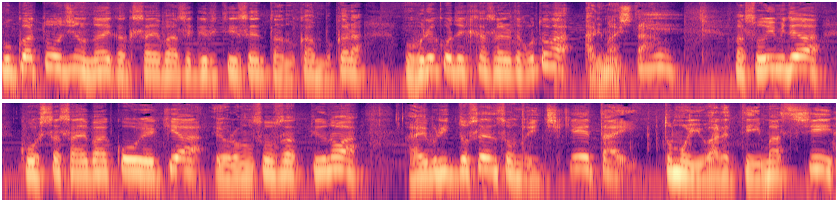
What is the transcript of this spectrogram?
僕は当時の内閣サイバーセキュリティセンターの幹部からオフレコで聞かされたことがありました、まあ、そういう意味ではこうしたサイバー攻撃や世論操作っていうのはハイブリッド戦争の一形態とも言われていますし、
